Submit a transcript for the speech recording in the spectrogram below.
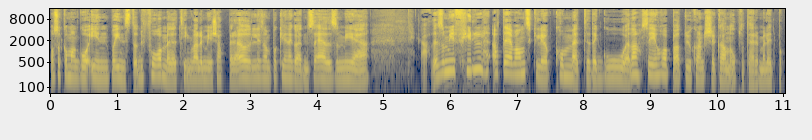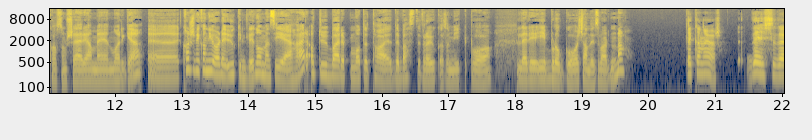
Og så kan man gå inn på Insta, du får med deg ting veldig mye kjappere. Og liksom på Kvinneguiden så er det så mye ja, det er så mye fyll at det er vanskelig å komme til det gode, da. Så jeg håper at du kanskje kan oppdatere meg litt på hva som skjer hjemme i Norge. Eh, kanskje vi kan gjøre det ukentlig nå mens jeg er her? At du bare på en måte tar det beste fra uka som gikk på Eller i blogg- og kjendisverden, da? Det kan jeg gjøre. Det er ikke de,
